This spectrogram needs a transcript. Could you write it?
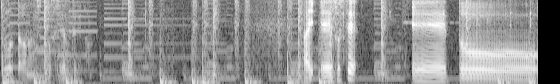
どうだったかな？ちょっと忘れちゃったけど。はい、えー、そして、えー、っと、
